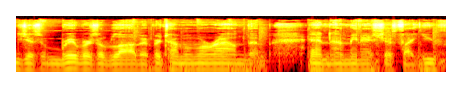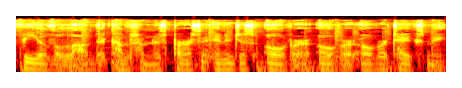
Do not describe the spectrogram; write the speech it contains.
just rivers of love every time I'm around them. And I mean, it's just like you feel the love that comes from this person and it just over, over, overtakes me.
